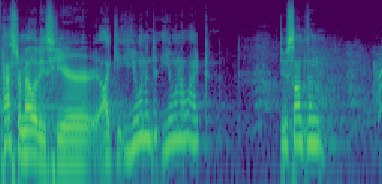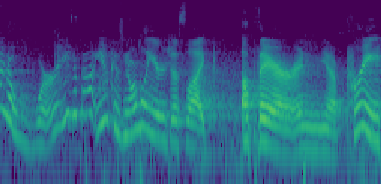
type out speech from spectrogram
Pastor Melody's here. Like, you want to, you want to like do something? I'm kind of worried about you because normally you're just like, up there and you preach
